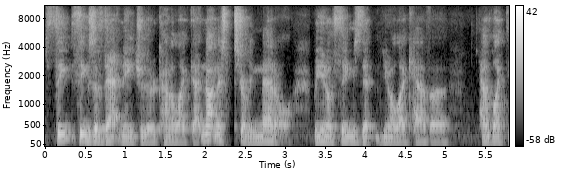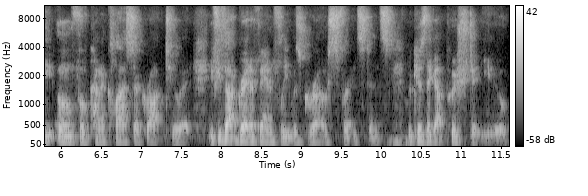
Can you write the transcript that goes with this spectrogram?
th- things of that nature that are kind of like that. Not necessarily metal but you know things that you know like have a have like the oomph of kind of classic rock to it. If you thought greta van fleet was gross for instance because they got pushed at you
